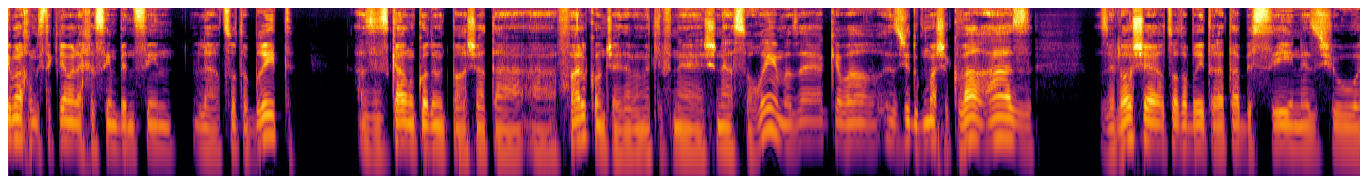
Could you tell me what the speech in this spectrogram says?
אם אנחנו מסתכלים על היחסים בין סין לארצות הברית, אז הזכרנו קודם את פרשת הפלקון שהייתה באמת לפני שני עשורים, אז זה היה כבר איזושהי דוגמה שכבר אז זה לא שארצות הברית ראתה בסין איזשהו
